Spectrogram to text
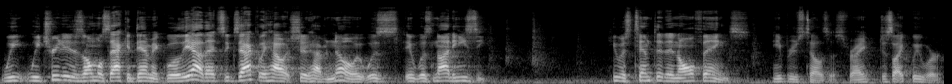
we, we treat it as almost academic. Well, yeah, that's exactly how it should have. No, it was it was not easy. He was tempted in all things. Hebrews tells us, right? Just like we were.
